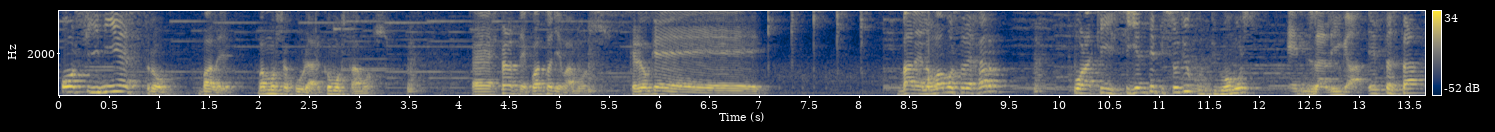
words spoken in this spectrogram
o siniestro. Vale, vamos a curar. ¿Cómo estamos? Eh, espérate, ¿cuánto llevamos? Creo que... Vale, lo vamos a dejar por aquí. Siguiente episodio, continuamos en la liga. Esto está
